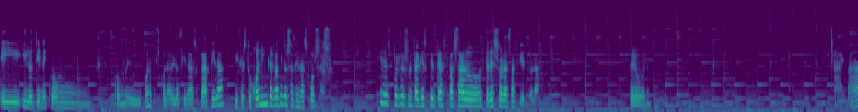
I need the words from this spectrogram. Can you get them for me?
y, lo tiene con, con, el, bueno, pues con la velocidad rápida, dices tú, jolín, qué rápido se hacen las cosas. Y después resulta que es que te has pasado tres horas haciéndola. Pero bueno. Ahí va.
